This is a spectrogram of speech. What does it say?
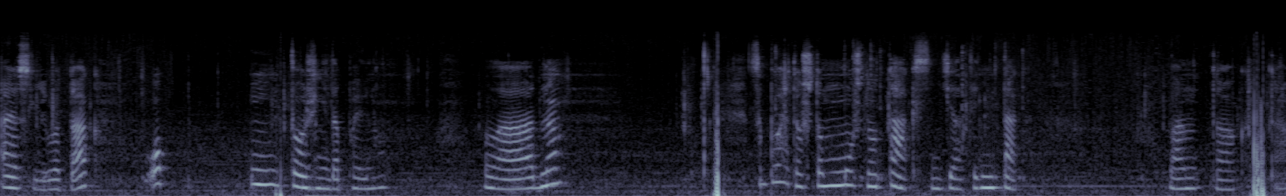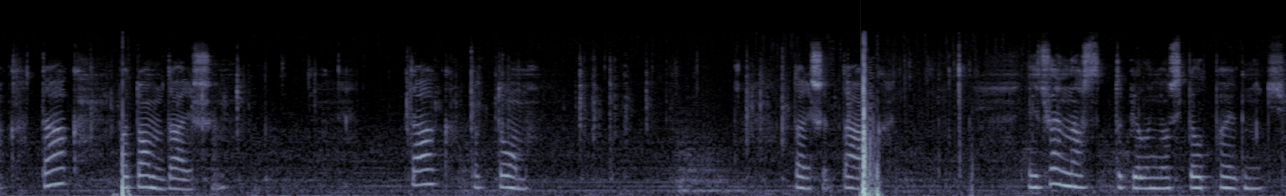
А если вот так? Оп. Тоже не допрыгнул. Ладно. Забыл то, что можно так сделать, а не так. Ладно, так, так, так. Потом дальше. Так, потом. Дальше так. Я что наступил, не успел прыгнуть.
